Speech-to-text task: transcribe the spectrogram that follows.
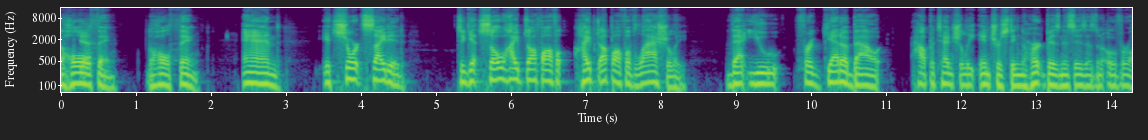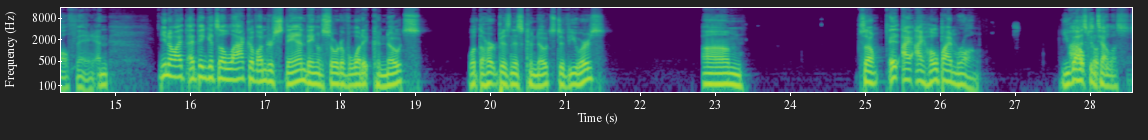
The whole Yeah. thing, the whole thing, and it's short sighted to get so hyped off off hyped up off of Lashley that you forget about how potentially interesting the hurt business is as an overall thing. And you know, I, I think it's a lack of understanding of sort of what it connotes, what the hurt business connotes to viewers. Um. So it, I I hope I'm wrong. You guys can so, tell too. us.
